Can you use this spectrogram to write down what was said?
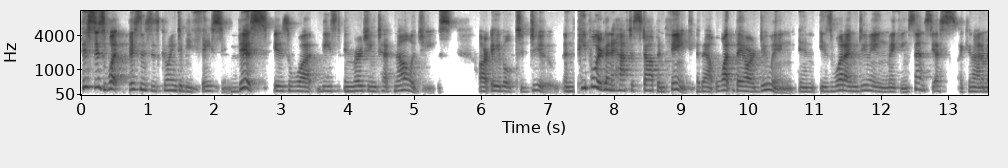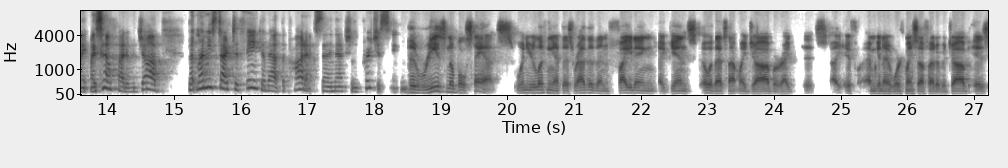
This is what business is going to be facing. This is what these emerging technologies are able to do. And people are going to have to stop and think about what they are doing. And is what I'm doing making sense? Yes, I can automate myself out of a job, but let me start to think about the products that I'm actually purchasing. The reasonable stance when you're looking at this, rather than fighting against, oh, that's not my job, or I, it's I, if I'm going to work myself out of a job, is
